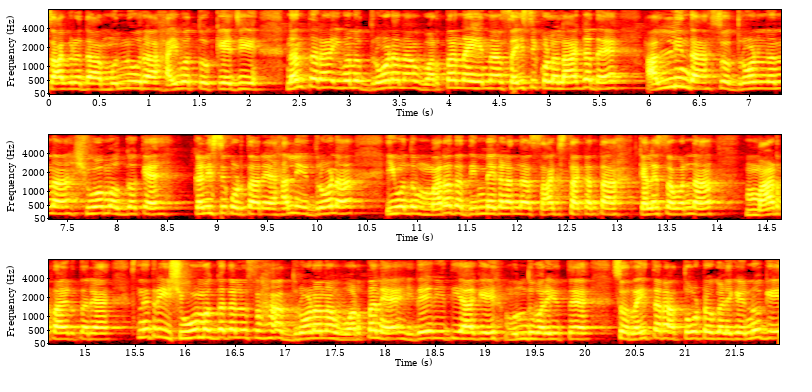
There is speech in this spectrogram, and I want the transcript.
ಸಾವಿರದ ಮುನ್ನೂರ ಐವತ್ತು ಕೆ ಜಿ ನಂತರ ಇವನು ದ್ರೋಣನ ವರ್ತನೆಯನ್ನ ಸಹಿಸಿಕೊಳ್ಳಲಾಗದೆ ಅಲ್ಲಿಂದ ಸೊ ದ್ರೋಣನನ್ನ ಶಿವಮೊಗ್ಗಕ್ಕೆ ಕಳಿಸಿಕೊಡ್ತಾರೆ ಅಲ್ಲಿ ದ್ರೋಣ ಈ ಒಂದು ಮರದ ದಿಮ್ಮೆಗಳನ್ನು ಸಾಗಿಸ್ತಕ್ಕಂಥ ಕೆಲಸವನ್ನ ಮಾಡ್ತಾ ಇರ್ತಾರೆ. ಸ್ನೇಹಿತರೆ, ಈ ಶಿವಮೊಗ್ಗದಲ್ಲೂ ಸಹ ದ್ರೋಣನ ವರ್ತನೆ ಇದೇ ರೀತಿಯಾಗಿ ಮುಂದುವರಿಯುತ್ತೆ. ಸೊ, ರೈತರ ತೋಟಗಳಿಗೆ ನುಗ್ಗಿ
